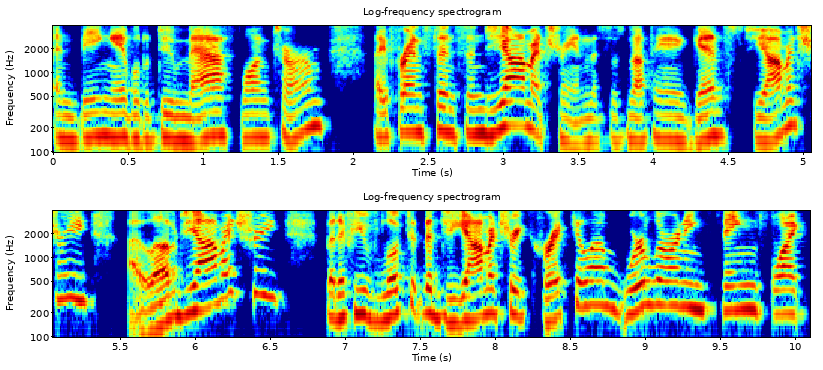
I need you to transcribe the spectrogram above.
and being able to do math long term. Like, for instance, in geometry, and this is nothing against geometry, I love geometry, but if you've looked at the geometry curriculum, we're learning things like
